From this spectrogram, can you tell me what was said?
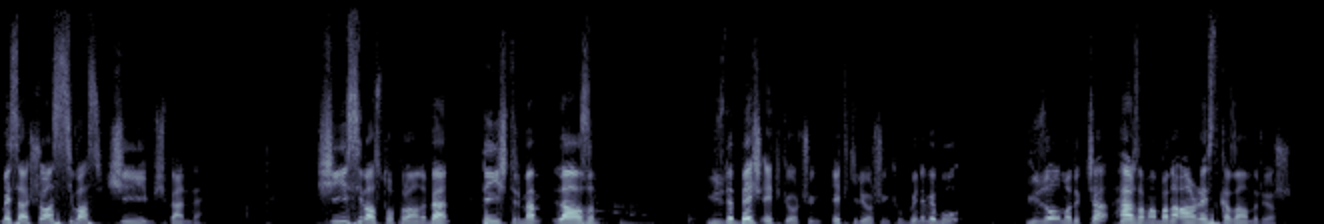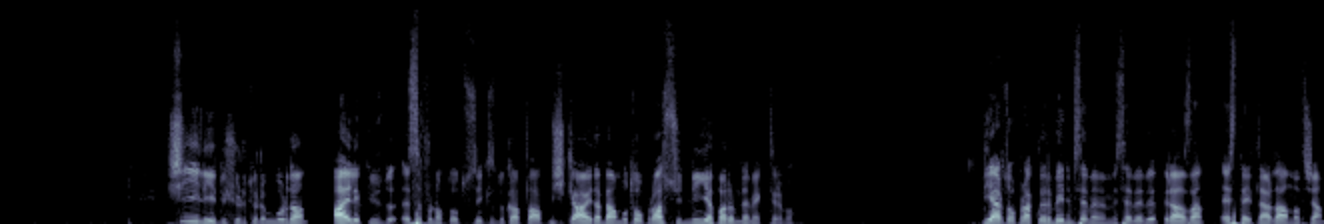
Mesela şu an Sivas Şii'ymiş bende. Şii Sivas toprağını ben değiştirmem lazım. %5 etkiliyor çünkü, etkiliyor çünkü bu beni ve bu 100 olmadıkça her zaman bana unrest kazandırıyor. Şiiliği düşürtürüm buradan. Aylık yüzde- e, 0.38 dukatla 62 ayda ben bu toprağı sünni yaparım demektir bu. Diğer toprakları benimsemememin sebebi birazdan estate'lerde anlatacağım.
